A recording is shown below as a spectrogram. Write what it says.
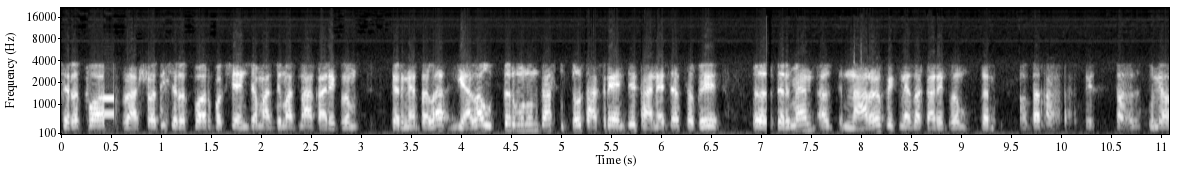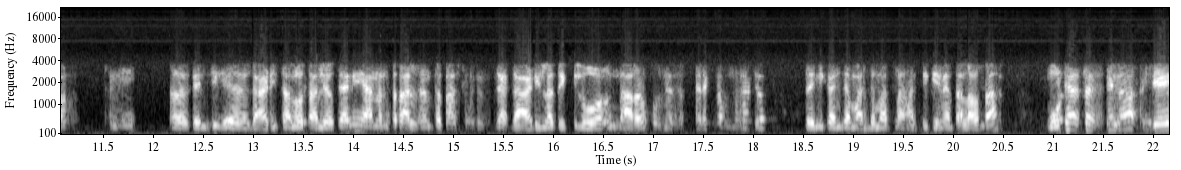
शरद पवार राष्ट्रवादी शरद पवार पक्ष यांच्या माध्यमातून हा कार्यक्रम करण्यात आला. याला उत्तर म्हणून का उद्धव ठाकरे यांचे ठाण्याच्या सभे दरम्यान नारळ फेकण्याचा कार्यक्रम करण्यात होता. पुण्यावर त्यांची गाडी चालवत आले होते आणि यानंतर आल्यानंतर राज गाडीला देखील ओवाळून नारळ फोडण्याचा कार्यक्रम सैनिकांच्या माध्यमातून हाती घेण्यात आला होता. मोठ्या संख्येनं जे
